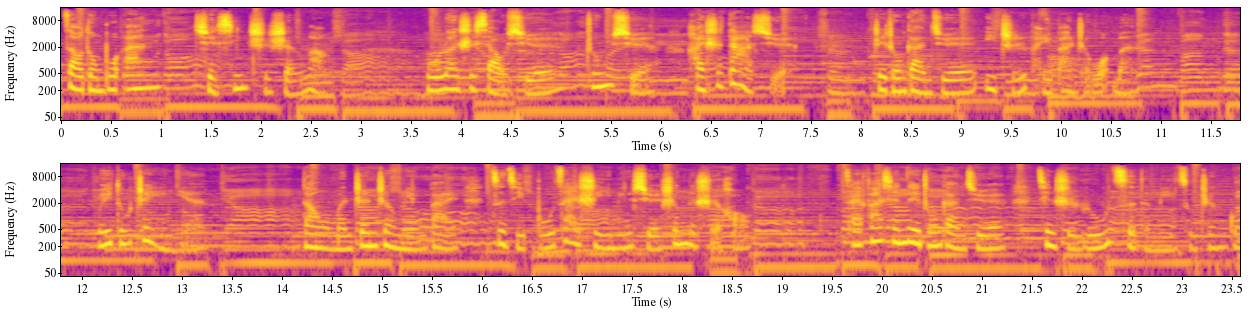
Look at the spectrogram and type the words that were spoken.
躁动不安，却心驰神往。无论是小学、中学还是大学，这种感觉一直陪伴着我们。唯独这一年，当我们真正明白自己不再是一名学生的时候，才发现那种感觉竟是如此的弥足珍贵。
